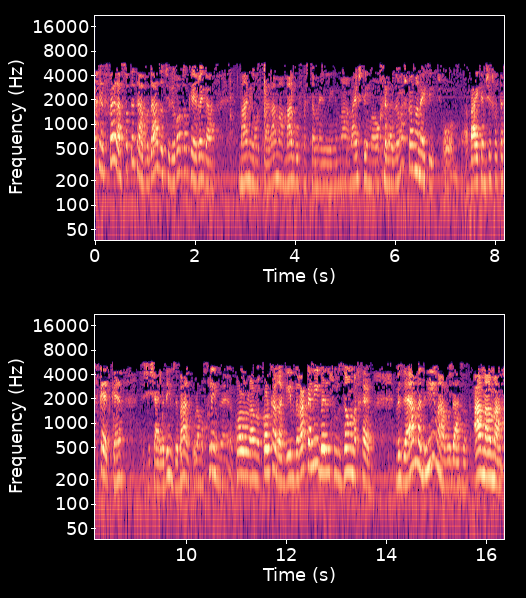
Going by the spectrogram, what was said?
כך יפה לעשות את העבודה הזאת של לראות, אוקיי, רגע, מה אני רוצה, למה, מה הגוף מסמן לי, מה, מה יש לי עם האוכל הזה, ממש כל הזמן הייתי, תשמעו, הבית ימשיך לתפקד, כן? זה שישה ילדים, זה בעל, כולם אוכלים, זה הכל, הכל כרגיל, ורק אני באיזשהו זון אחר. וזה היה מדהים העבודה הזאת, אממה.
